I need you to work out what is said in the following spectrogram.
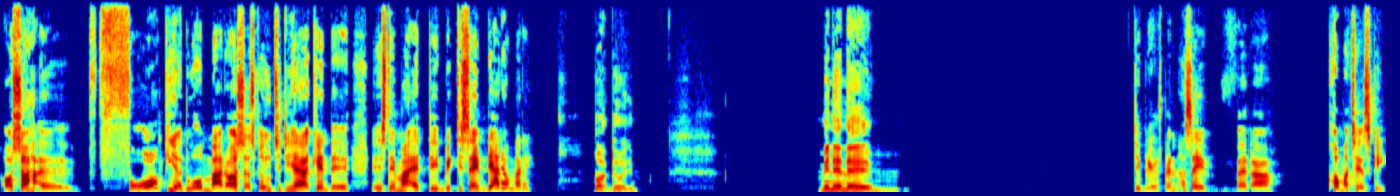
Og så øh, foregiver du åbenbart også at skrive til de her kendte øh, stemmer, at det er en vigtig sag, men det er det åbenbart ikke. Nej, det er rigtigt. Men Anna, øh, det bliver jo spændende at se, hvad der kommer til at ske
